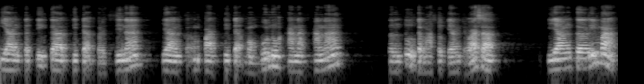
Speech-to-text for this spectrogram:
yang ketiga tidak berzina, yang keempat tidak membunuh anak-anak, tentu termasuk yang dewasa. Yang kelima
